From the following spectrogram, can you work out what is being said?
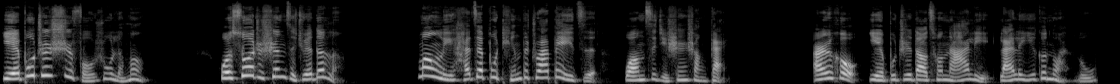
也不知是否入了梦，我缩着身子觉得冷，梦里还在不停的抓被子往自己身上盖，而后也不知道从哪里来了一个暖炉，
